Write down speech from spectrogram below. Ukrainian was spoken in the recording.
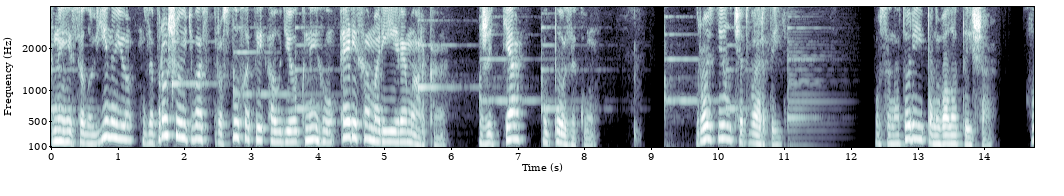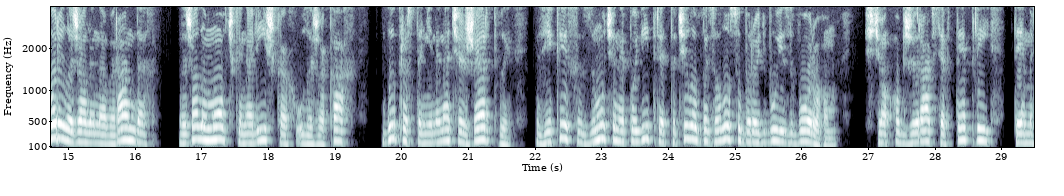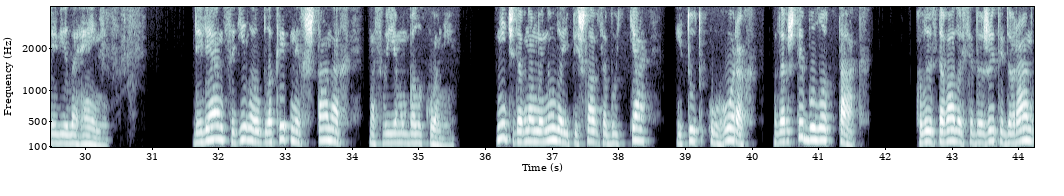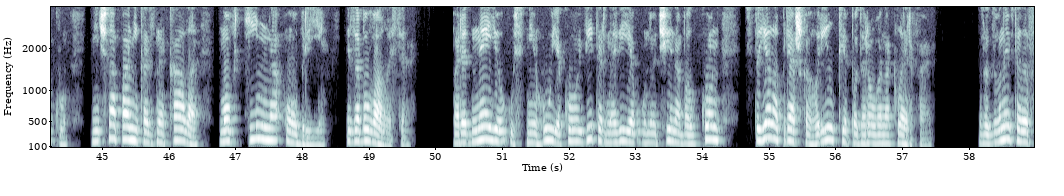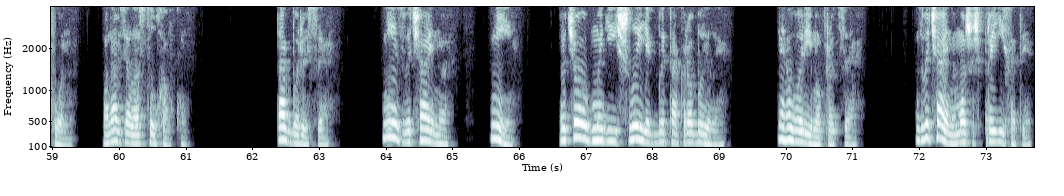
Книги Солов'їною запрошують вас прослухати аудіокнигу Еріха Марії Ремарка Життя у позику. Розділ 4. У санаторії панувала тиша. Хворі лежали на верандах, лежали мовчки на ліжках, у лежаках, випростані, неначе жертви, з яких змучене повітря точило безголосу боротьбу із ворогом, що обжирався в теплій темряві легенів. Ліліан сиділа у блакитних штанах на своєму балконі. Ніч давно минула і пішла в забуття, і тут, у горах, завжди було так. Коли здавалося дожити до ранку, нічна паніка зникала, мов тінь на обрії, і забувалася. Перед нею, у снігу, якого вітер навіяв уночі на балкон, стояла пляшка горілки, подарована Клерфе. Задзвонив телефон. Вона взяла слухавку. Так, Борисе. Ні, звичайно, ні. До чого б ми дійшли, якби так робили? Не говорімо про це. Звичайно, можеш приїхати.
